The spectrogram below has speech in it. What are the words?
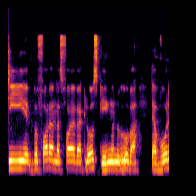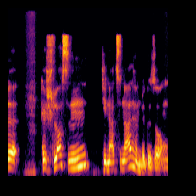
die, bevor dann das Feuerwerk losging und Uhr war, da wurde geschlossen die Nationalhymne gesungen.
